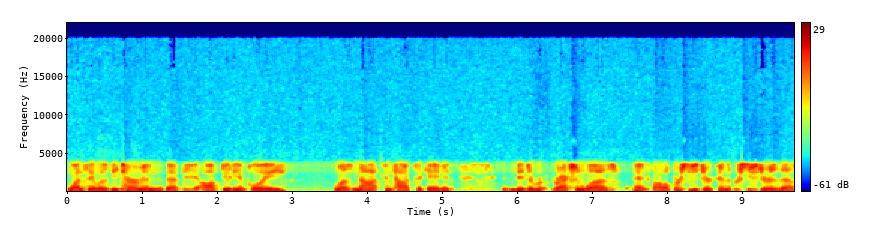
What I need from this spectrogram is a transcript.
Once it was determined that the off-duty employee was not intoxicated, the direction was eh, follow procedure, and the procedure is this:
